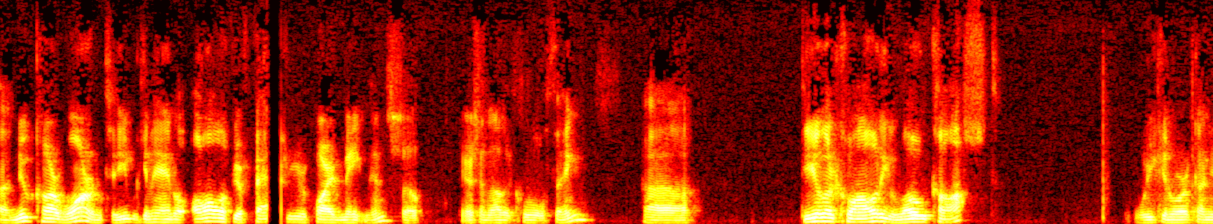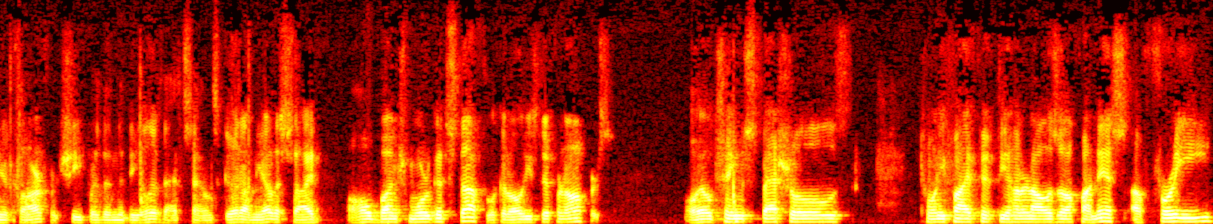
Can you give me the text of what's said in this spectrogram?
a new car warranty. We can handle all of your factory required maintenance. So there's another cool thing. Uh, dealer quality, low cost we can work on your car for cheaper than the dealer. That sounds good. On the other side, a whole bunch more good stuff. Look at all these different offers. Oil change specials, 25 50 $100 off on this. A free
